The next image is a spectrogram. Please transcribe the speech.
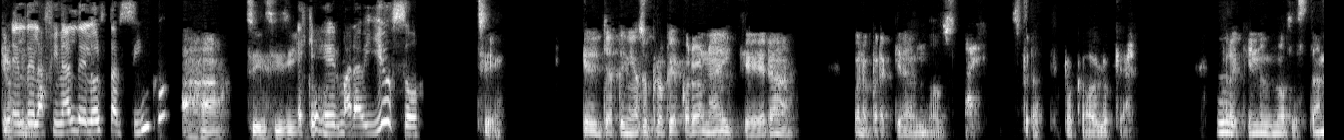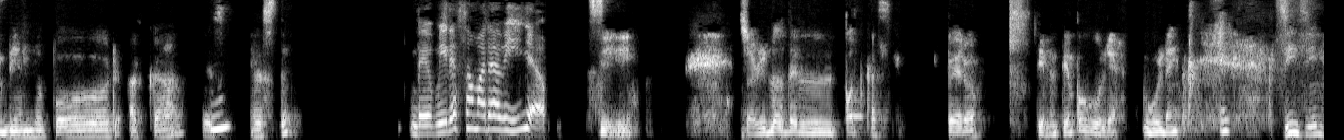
¿El de la final del All-Star 5? Ajá, sí, sí, sí. Es que es maravilloso. Sí. Que ya tenía su propia corona y que era. Bueno, para quienes nos. Ay, espérate, lo acabo de bloquear. Para mm. quienes nos están viendo por acá, es mm. este. Veo, mira esa maravilla. Sí. Sorry los del podcast, pero tienen tiempo, Google, Google. Sí, sí,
